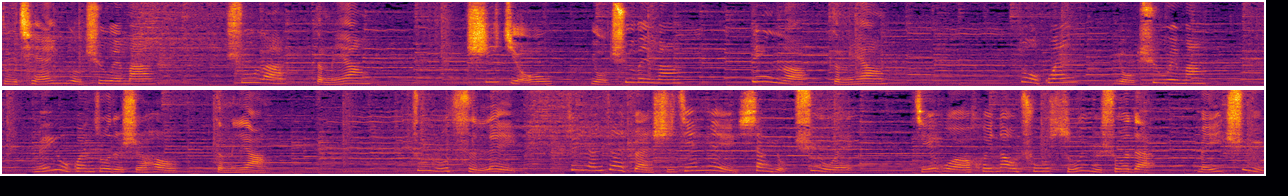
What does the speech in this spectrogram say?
赌钱有趣味吗？输了怎么样？吃酒有趣味吗？病了怎么样？做官有趣味吗？没有官做的时候怎么样？诸如此类，虽然在短时间内像有趣味。结果会闹出俗语说的“没趣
